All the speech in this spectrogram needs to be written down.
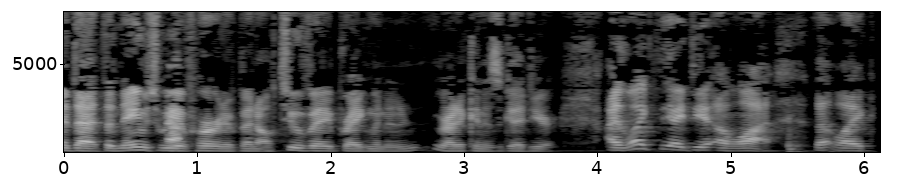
And that the names we have heard have been Altuve, Bregman, and Reddick in his good year. I like the idea a lot that, like,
